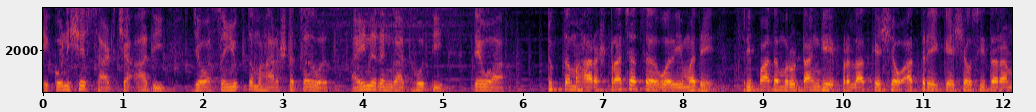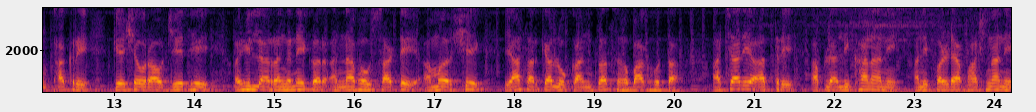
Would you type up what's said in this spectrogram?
एकोणीसशे साठच्या आधी जेव्हा संयुक्त महाराष्ट्र चळवळ ऐन रंगात होती तेव्हा संयुक्त महाराष्ट्राच्या चळवळीमध्ये श्रीपाद अमृत डांगे प्रल्हाद केशव आत्रे केशव सीताराम ठाकरे केशवराव जेधे अहिल्या रंगणेकर अण्णाभाऊ साठे अमर शेख यासारख्या लोकांचा सहभाग होता. आचार्य आत्रे आपल्या लिखाणाने आणि फरड्या भाषणाने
